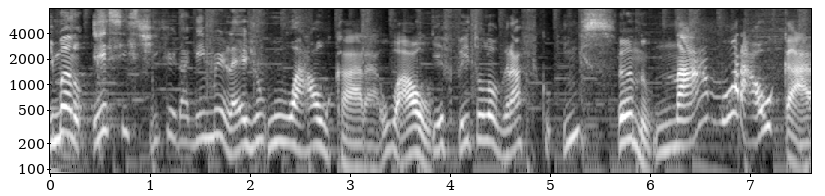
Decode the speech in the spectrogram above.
E, mano, esse sticker da Gamer Legion, uau, cara. Uau. Que efeito holográfico insano. Na moral, cara.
